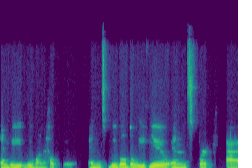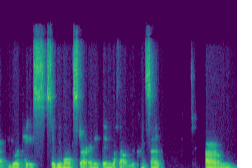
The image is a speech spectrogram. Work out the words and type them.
and we we want to help you and we will believe you and work at your pace. So we won't start anything without your consent. Um,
